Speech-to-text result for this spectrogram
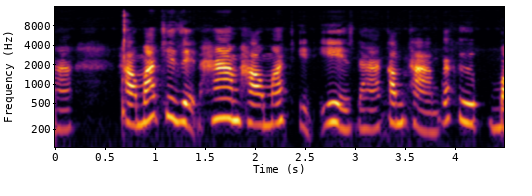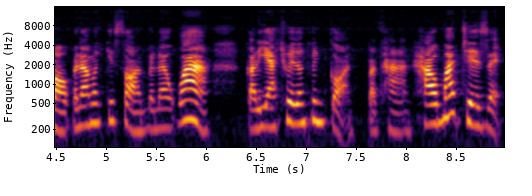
นะ how much is it ห้าม how much it is นะคะคำถามก็คือบอกไปแล้วเมื่อกี้สอนไปแล้วว่ากริยาช่วยต้องขึ้นก่อนประธาน how much is it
